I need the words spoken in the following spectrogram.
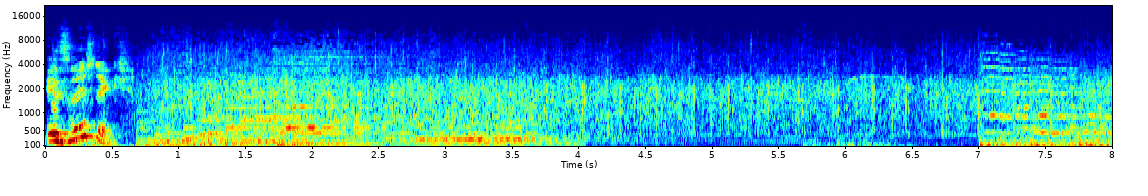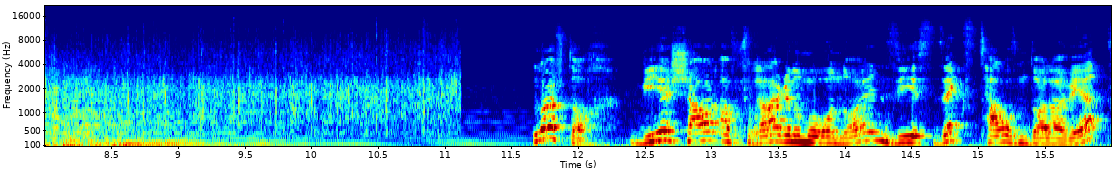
Ist richtig. Läuft doch. Wir schauen auf Frage Nummer 9. Sie ist 6000 Dollar wert.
